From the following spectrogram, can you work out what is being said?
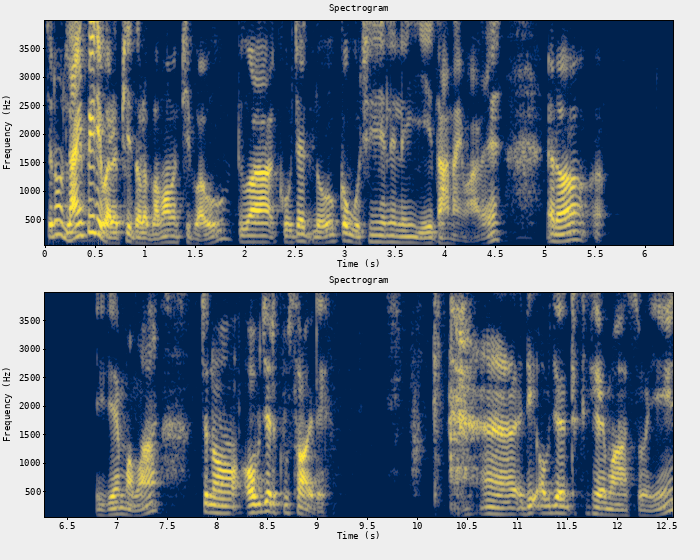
ကျွန်တော် line page တွေပါလည်းဖြစ်တော့လည်းဘာမှမဖြစ်ပါဘူးသူကကိုကြိုက်လို့ကုတ်ကိုချင်းချင်းလင်းလင်းရေးသားနိုင်ပါတယ်အဲ့တော့ဒီထဲမှာမှာကျွန်တော် object တစ်ခုစောက်ရတယ်အဲဒီ object ထဲမှာဆိုရင်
